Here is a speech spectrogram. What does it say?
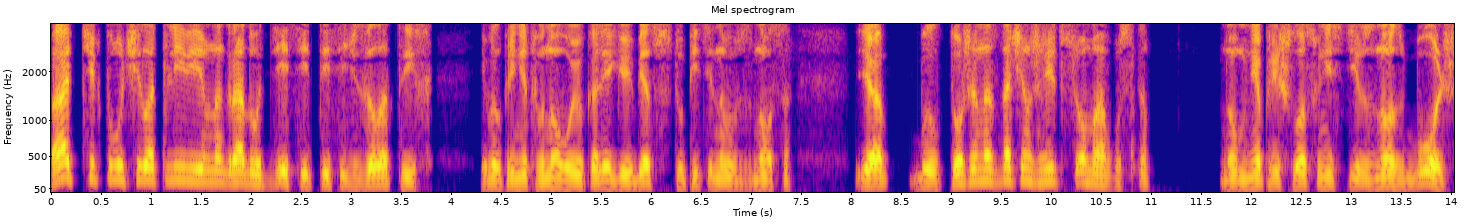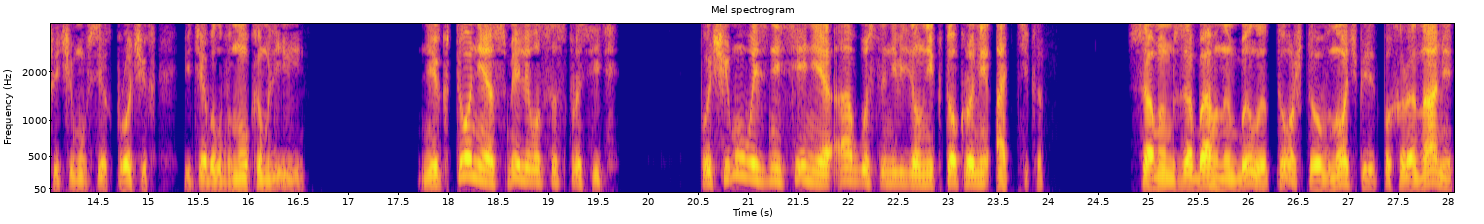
Аттик получил от Ливии в награду десять тысяч золотых и был принят в новую коллегию без вступительного взноса. Я был тоже назначен жрецом Августа, но мне пришлось внести взнос больше, чем у всех прочих, ведь я был внуком Ливии. Никто не осмеливался спросить, Почему Вознесение Августа не видел никто, кроме Аттика? Самым забавным было то, что в ночь перед похоронами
